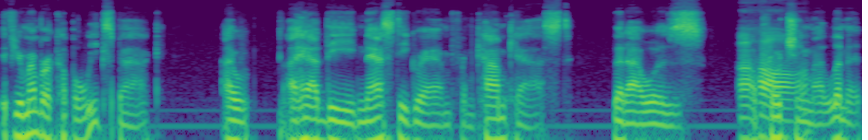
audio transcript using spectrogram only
if you remember a couple weeks back, I I had the nasty gram from Comcast that I was uh-huh. approaching my limit.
